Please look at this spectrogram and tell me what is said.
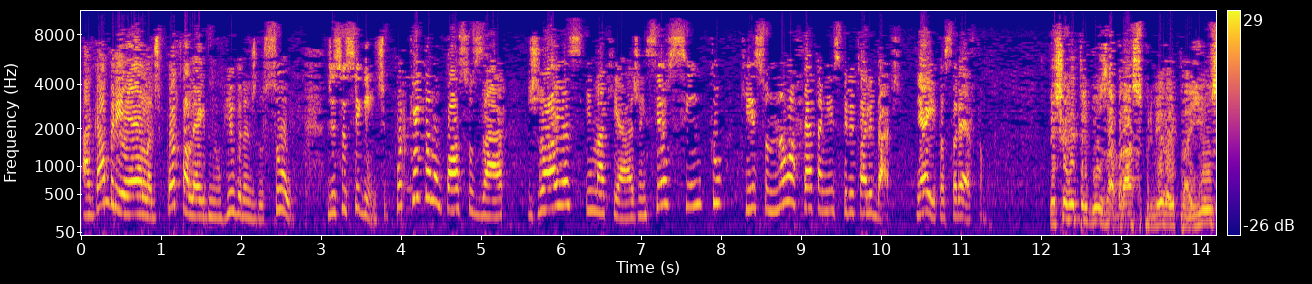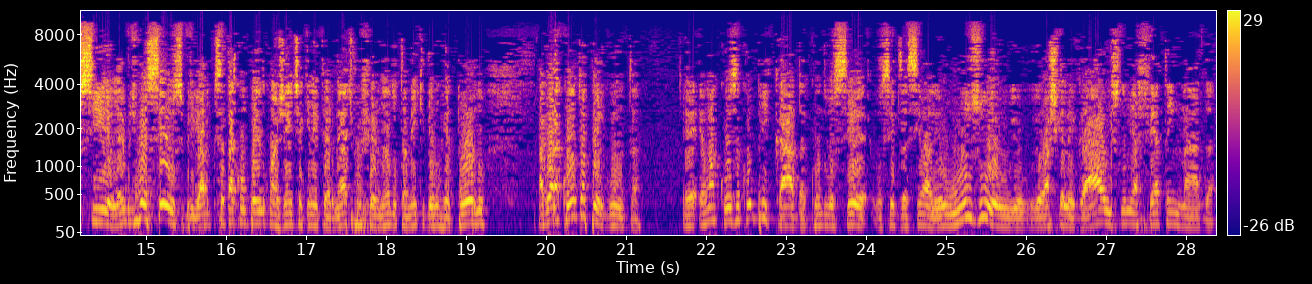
A Gabriela, de Porto Alegre, no Rio Grande do Sul, disse o seguinte: por que, que eu não posso usar joias e maquiagem se eu sinto que isso não afeta a minha espiritualidade? E aí, pastor Efton? Deixa eu retribuir os abraços primeiro aí para Ilse. Eu lembro de você, Ilse. Obrigado porque você está acompanhando com a gente aqui na internet. Para o Fernando também, que deu um retorno. Agora, quanto à pergunta, é, é, uma coisa complicada quando você, você diz assim, olha, eu uso, eu, eu, eu acho que é legal, isso não me afeta em nada.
